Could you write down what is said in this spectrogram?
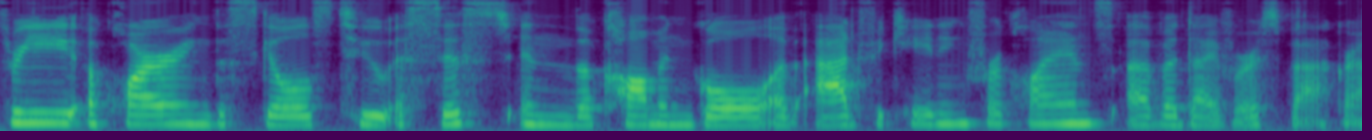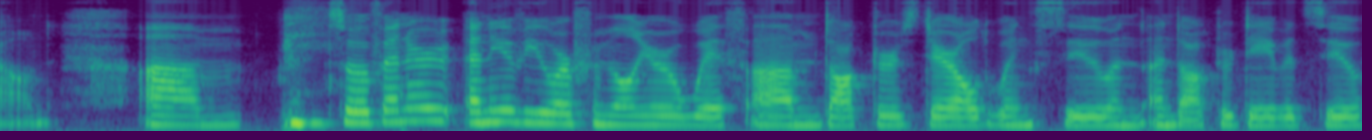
three, acquiring the skills to assist in the common goal of advocating for clients of a diverse background. Um, so if any, any of you are familiar with um, Doctors Derald Wing Sue and, and Dr. David Sue,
